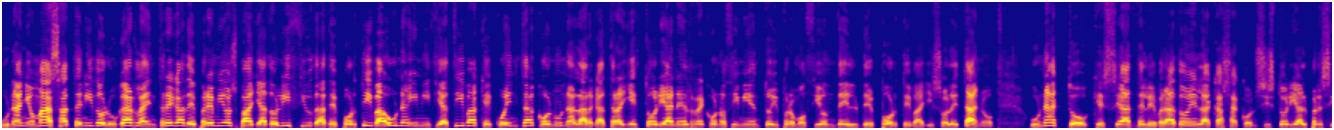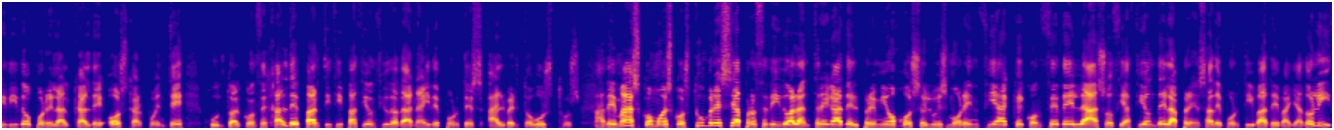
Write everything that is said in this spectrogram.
Un año más ha tenido lugar la entrega de premios Valladolid Ciudad Deportiva, una iniciativa que cuenta con una larga trayectoria en el reconocimiento y promoción del deporte vallisoletano. Un acto que se ha celebrado en la Casa Consistorial presidido por el alcalde Óscar Puente junto al concejal de Participación Ciudadana y Deportes Alberto Bustos. Además, como es costumbre, se ha procedido a la entrega del premio José Luis Morencia que concede la Asociación de la Prensa Deportiva de Valladolid.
